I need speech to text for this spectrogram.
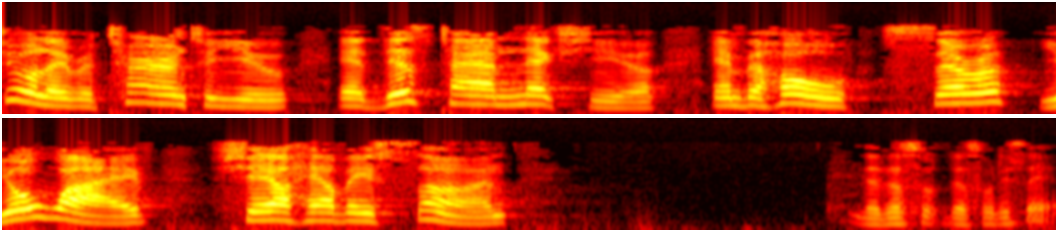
surely return to you at this time next year, and behold, Sarah, your wife, shall have a son. That's what, that's what he said.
